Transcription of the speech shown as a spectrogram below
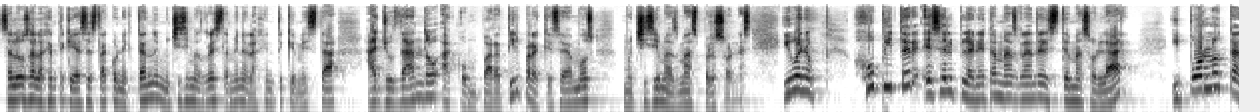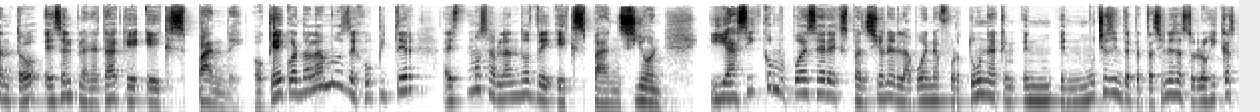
Saludos a la gente que ya se está conectando y muchísimas gracias también a la gente que me está ayudando a compartir para que seamos muchísimas más personas. Y bueno, Júpiter es el planeta más grande del sistema solar y por lo tanto es el planeta que expande, ¿ok? Cuando hablamos de Júpiter estamos hablando de expansión y así como puede ser expansión en la buena fortuna, que en, muchas interpretaciones astrológicas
